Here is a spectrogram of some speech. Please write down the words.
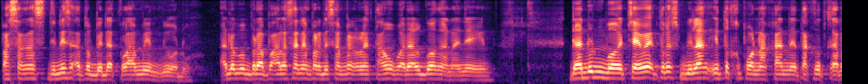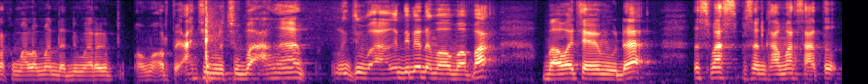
pasangan sejenis atau beda kelamin. Waduh, ada beberapa alasan yang pernah disampaikan oleh tamu padahal gua nggak nanyain. Gadun bawa cewek terus bilang itu keponakannya takut karena kemalaman dan dimarahin sama ortu. Anjing lucu banget, lucu banget. Jadi ada bawa bapak bawa cewek muda terus mas pesan kamar satu.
